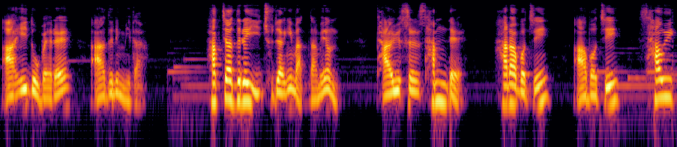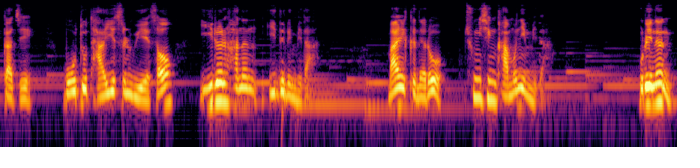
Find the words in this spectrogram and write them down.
아히도벨의 아들입니다. 학자들의 이 주장이 맞다면 다윗을 3대 할아버지, 아버지, 사위까지 모두 다윗을 위해서 일을 하는 이들입니다. 말 그대로 충신 가문입니다. 우리는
